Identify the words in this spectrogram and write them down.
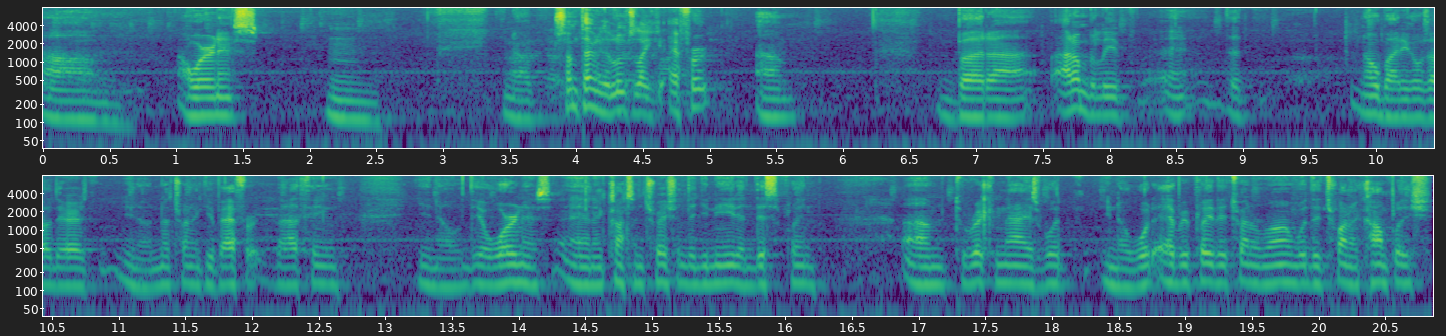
um, awareness. Mm. You know, sometimes it looks like effort, um, but uh, I don't believe uh, that nobody goes out there, you know, not trying to give effort. But I think, you know, the awareness and concentration that you need and discipline um, to recognize what, you know, what every play they're trying to run, what they're trying to accomplish.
